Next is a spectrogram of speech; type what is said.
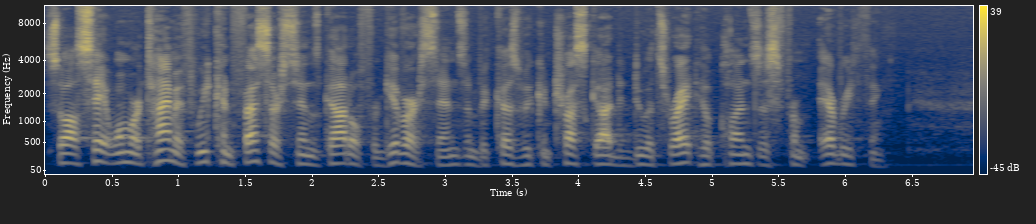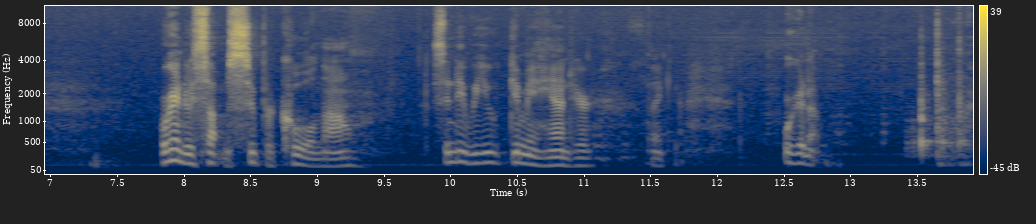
So I'll say it one more time. If we confess our sins, God will forgive our sins. And because we can trust God to do what's right, He'll cleanse us from everything. We're going to do something super cool now. Cindy, will you give me a hand here? Thank you. We're going to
